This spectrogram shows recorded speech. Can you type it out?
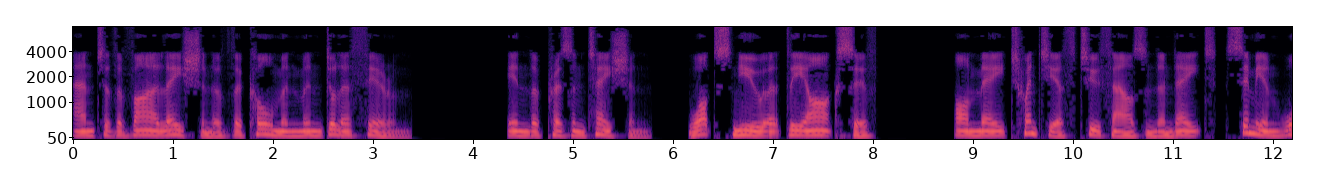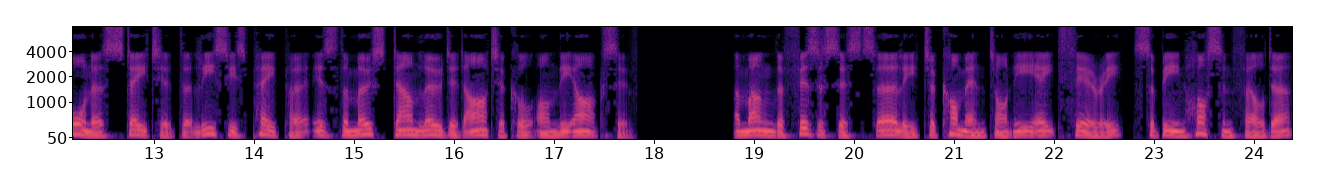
and to the violation of the Coleman-Mandula theorem. In the presentation, What's New at the Arxiv? On May 20, 2008, Simeon Warner stated that Lisi's paper is the most downloaded article on the Arxiv. Among the physicists early to comment on E8 theory, Sabine Hossenfelder,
